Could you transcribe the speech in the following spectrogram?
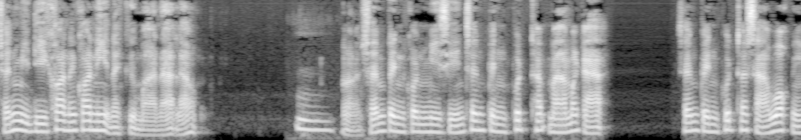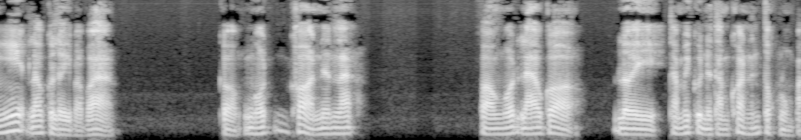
ฉันมีดีข้อนั้นข้อนี้นั่นคือมานะแล้วอืมอ่า ฉันเป็นคนมีศีล ฉันเป็นพุทธมามะกะ ฉันเป็นพุทธสาวกอย่างนี้เราก็เลยแบบว่า ก็งดข้อนั้นละ พองดแล้วก็เลยทำให้คุณธรรมข้อนั้นตกลงไป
